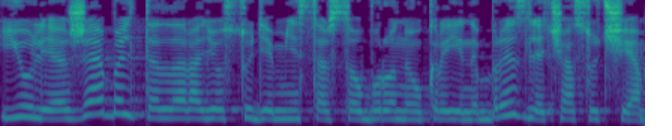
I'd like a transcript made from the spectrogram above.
Юлія Жебель, телерадіостудія Міністерства оборони України Бриз для часу Че.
